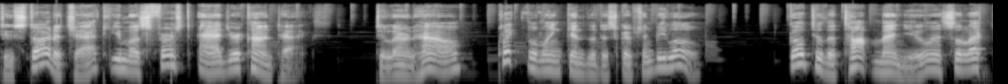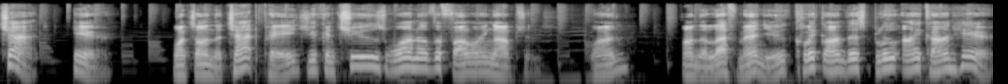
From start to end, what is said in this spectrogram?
To start a chat, you must first add your contacts. To learn how, click the link in the description below. Go to the top menu and select Chat here. Once on the chat page, you can choose one of the following options. 1. On the left menu, click on this blue icon here.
